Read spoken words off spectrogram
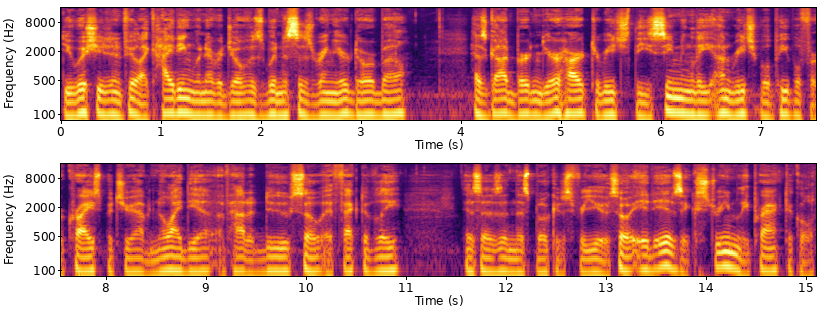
Do you wish you didn't feel like hiding whenever Jehovah's Witnesses ring your doorbell? Has God burdened your heart to reach these seemingly unreachable people for Christ, but you have no idea of how to do so effectively? It says in this book is for you. So it is extremely practical.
